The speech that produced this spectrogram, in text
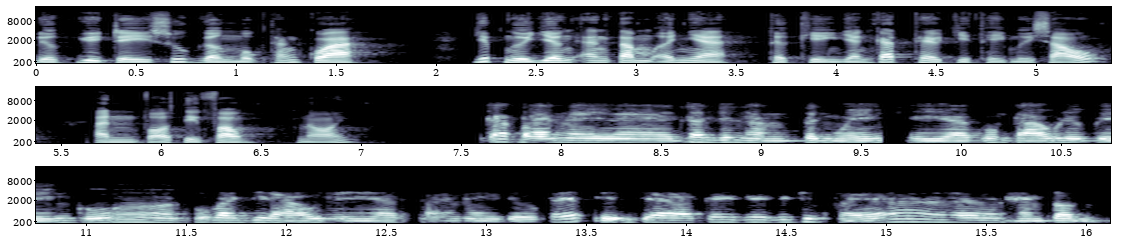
được duy trì suốt gần một tháng qua, giúp người dân an tâm ở nhà thực hiện giãn cách theo chỉ thị 16. Anh Võ Tiền Phong nói. Các bạn này à, trên tinh thần tình nguyện thì à, cũng tạo điều kiện của của ban chỉ đạo thì à, bạn này được phép kiểm tra cái cái, cái sức khỏe hàng tuần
